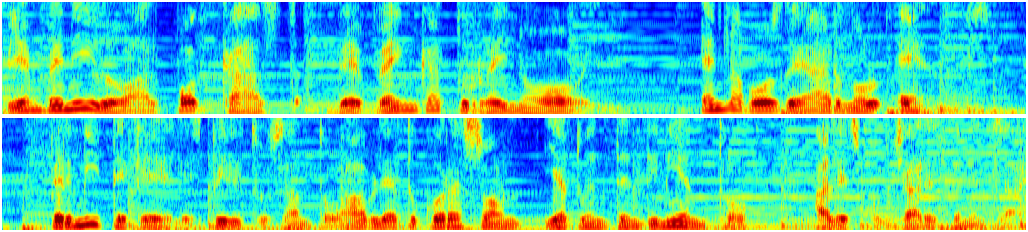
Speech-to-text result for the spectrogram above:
Bienvenido al podcast de Venga tu Reino Hoy, en la voz de Arnold Enns. Permite que el Espíritu Santo hable a tu corazón y a tu entendimiento al escuchar este mensaje.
